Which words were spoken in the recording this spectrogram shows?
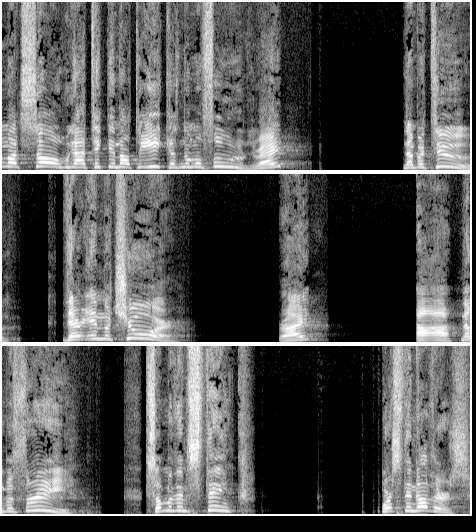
much so, we got to take them out to eat because no more food, right? Number two, they're immature, right? Uh, uh number three, some of them stink worse than others.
